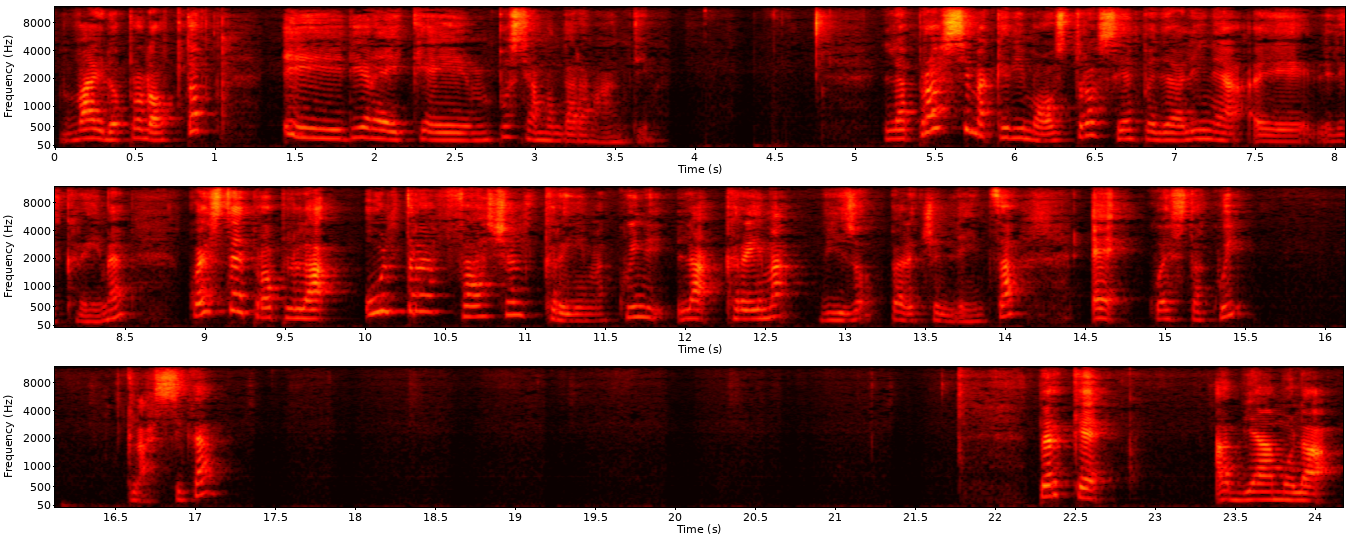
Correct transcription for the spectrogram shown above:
valido prodotto e direi che possiamo andare avanti. La prossima che vi mostro, sempre della linea eh, delle creme, questa è proprio la Ultra Facial Cream, quindi la crema viso per eccellenza, è questa qui, classica, perché abbiamo la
